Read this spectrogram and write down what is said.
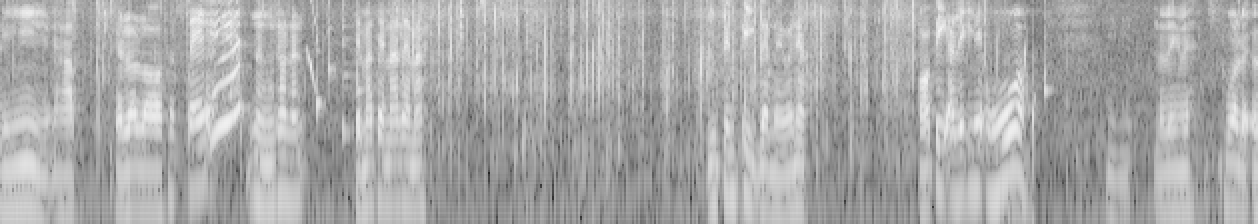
นี่นะครับเดี๋ยวเรารอสักแป๊บหนึ่งเท่านั้นใส่มาใส่มาใส่มามันเป็นปีกแบบไหนวะเนี่ยอ๋อปีกอันเล็กๆโอ้นี่นี่เราเล็งเลยทั่วเลย เอ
